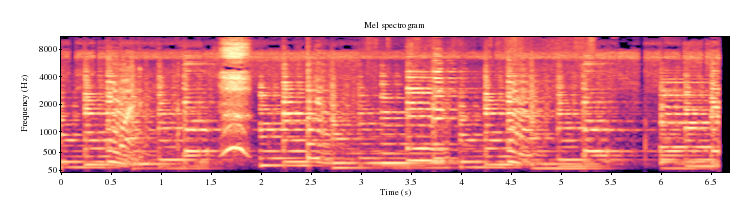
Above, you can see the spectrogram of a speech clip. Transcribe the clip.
Bye.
